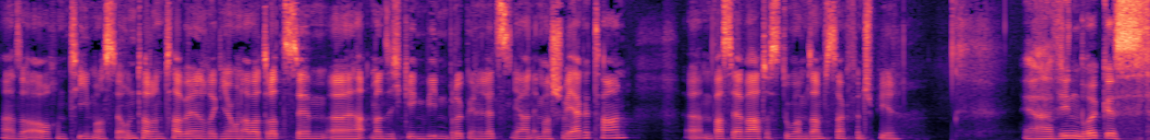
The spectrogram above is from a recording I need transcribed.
also auch ein Team aus der unteren Tabellenregion, aber trotzdem äh, hat man sich gegen Wiedenbrück in den letzten Jahren immer schwer getan. Ähm, was erwartest du am Samstag für ein Spiel? Ja, Wiedenbrück ist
